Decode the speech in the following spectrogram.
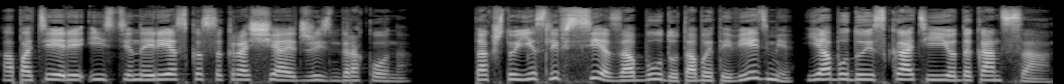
А потеря истины резко сокращает жизнь дракона. Так что если все забудут об этой ведьме, я буду искать ее до конца.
